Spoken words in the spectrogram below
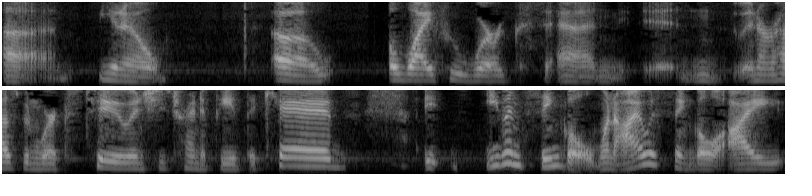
uh, you know, uh, a wife who works and and her husband works too and she's trying to feed the kids even single when i was single i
